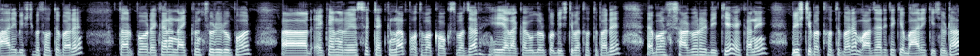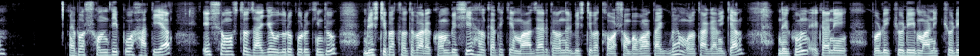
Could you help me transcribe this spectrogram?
ভারী বৃষ্টিপাত হতে পারে। তারপর এখানে নাইক্ষণছড়ির উপর, আর এখানে রয়েছে টেকনাপ অথবা কক্সবাজার। এই এলাকাগুলোর উপর বৃষ্টিপাত হতে পারে এবং সাগরের দিকে এখানে বৃষ্টিপাত হতে পারে, মাঝারি থেকে ভারী কিছুটা। এবং সন্দ্বীপ ও হাতিয়া, এই সমস্ত জায়গাগুলোর উপরও কিন্তু বৃষ্টিপাত হতে পারে। কম বেশি হালকা থেকে মাঝারি ধরনের বৃষ্টিপাত হওয়ার সম্ভাবনা থাকবে মূলত আগামীকাল। দেখুন, এখানে পরিকছড়ি মানিকছড়ি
